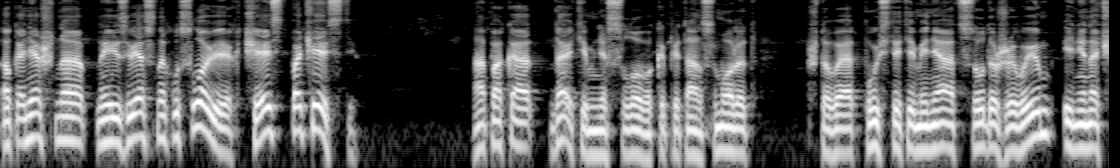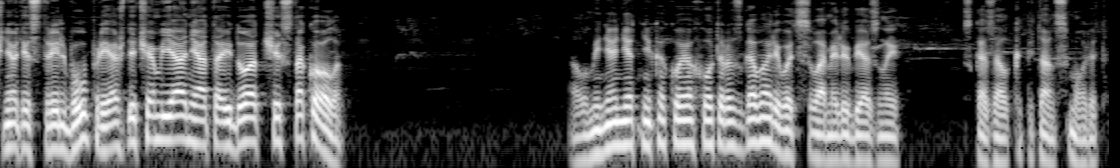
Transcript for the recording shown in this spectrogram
но, конечно, на известных условиях, честь по чести. А пока дайте мне слово, капитан Смолет, — что вы отпустите меня отсюда живым и не начнете стрельбу, прежде чем я не отойду от чистокола. — А у меня нет никакой охоты разговаривать с вами, любезный, — сказал капитан Смолет.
